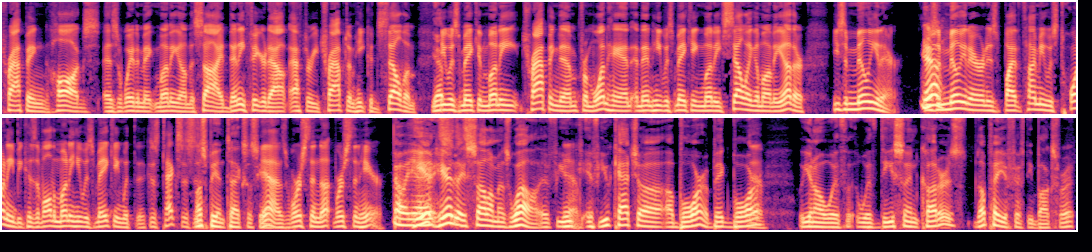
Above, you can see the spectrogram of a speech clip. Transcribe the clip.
trapping hogs as a way to make money on the side. Then he figured out after he trapped them, he could sell them. Yep. He was making money trapping them from one hand, and then he was making money selling them on the other. He's a millionaire. He was a millionaire, and his by the time he was twenty, because of all the money he was making with because Texas is must be in Texas. yeah, Yeah, it was worse than not worse than here. oh yeah, here it's- here they sell them as well. If you Yeah. if you catch a, a boar, a big boar, you know, with with decent cutters, they'll pay you fifty bucks for it.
